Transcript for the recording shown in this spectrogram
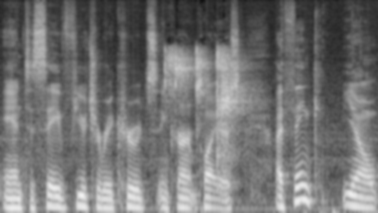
and to save future recruits and current players. I think you know.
